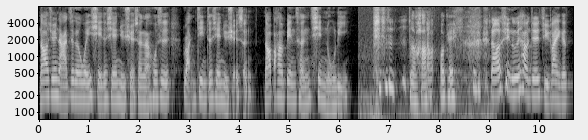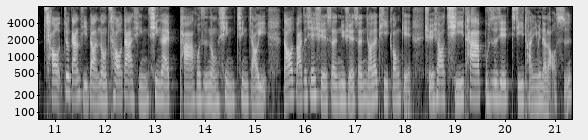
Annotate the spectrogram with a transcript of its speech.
然后就会拿这个威胁这些女学生啊，或是软禁这些女学生，然后把她们变成性奴隶。啊好，OK，然后性奴隶他们就会举办一个超，就刚刚提到的那种超大型性爱趴，或是那种性性交易，然后把这些学生女学生，然后再提供给学校其他不是这些集团里面的老师，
